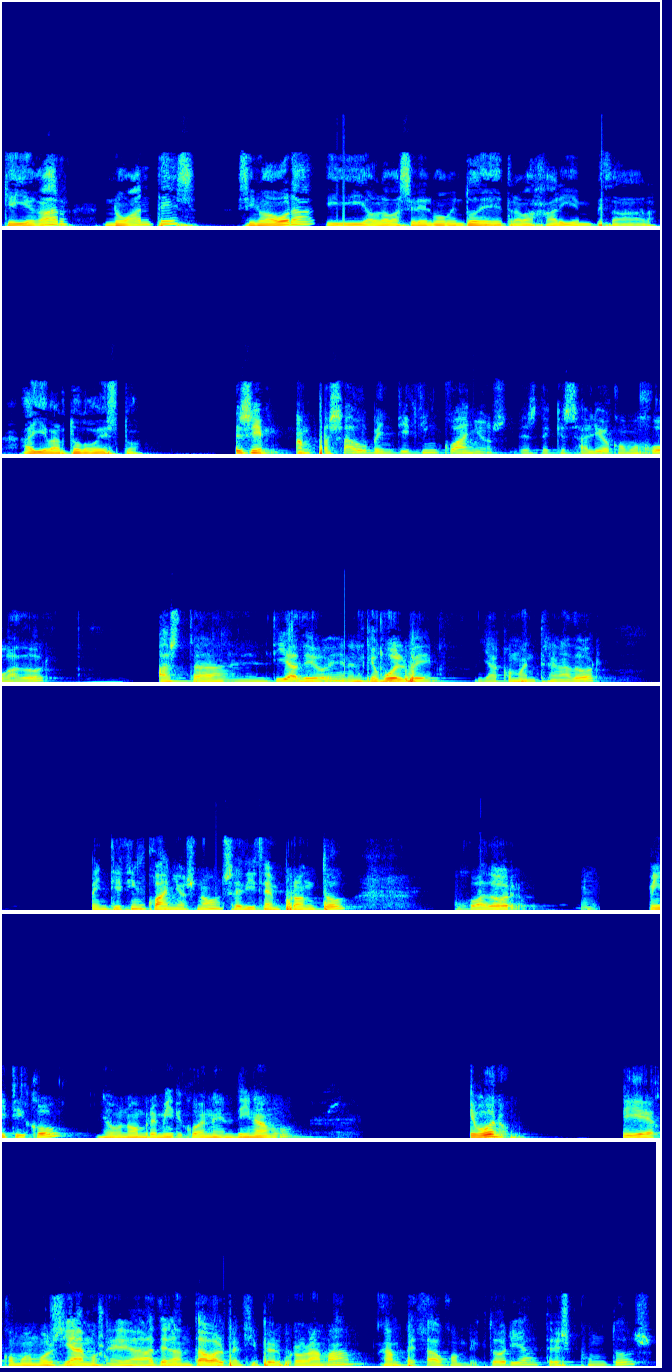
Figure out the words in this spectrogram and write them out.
que llegar, no antes, sino ahora y ahora va a ser el momento de trabajar y empezar a llevar todo esto. Sí, sí, han pasado 25 años desde que salió como jugador hasta el día de hoy en el que vuelve ya como entrenador. 25 años, ¿no? Se dicen pronto. Un jugador mítico, de un hombre mítico en el Dinamo. Y bueno, y eh, como hemos ya hemos eh, adelantado al principio del programa, ha empezado con victoria, tres puntos.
